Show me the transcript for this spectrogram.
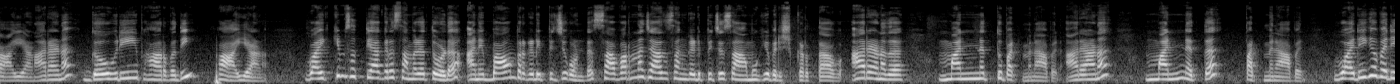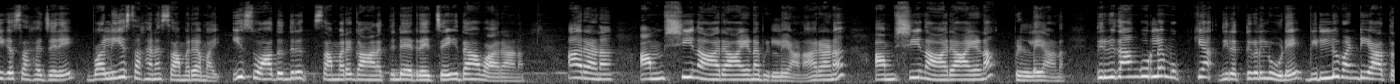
ഭായാണ് ആരാണ്? ഗൗരി ഭാർവതി ഭായാണ് വൈക്കം സത്യാഗ്രഹ സമരത്തോട് അനുഭാവം പ്രകടിപ്പിച്ചുകൊണ്ട് സവർണജാഥ സംഘടിപ്പിച്ച സാമൂഹ്യ പരിഷ്കർത്താവ് ആരാണത്? മന്നത്തു പത്മനാഭൻ. ആരാണ്? മന്നത്ത് പത്മനാഭൻ. വരിക വരിക സഹചരെ വലിയ സഹന സമരമായി ഈ സ്വാതന്ത്ര്യ സമര ഗാനത്തിന്റെ രചയിതാവ് ആരാണ്? ആരാണ് അംശി നാരായണ പിള്ളയാണ്. ആരാണ്? അംശി നാരായണ പിള്ളയാണ്. തിരുവിതാംകൂറിലെ മുഖ്യ നിരത്തുകളിലൂടെ വില്ലുവണ്ടി യാത്ര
